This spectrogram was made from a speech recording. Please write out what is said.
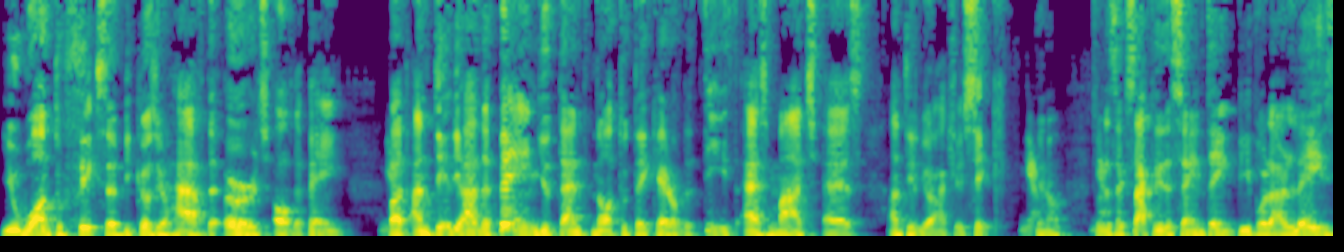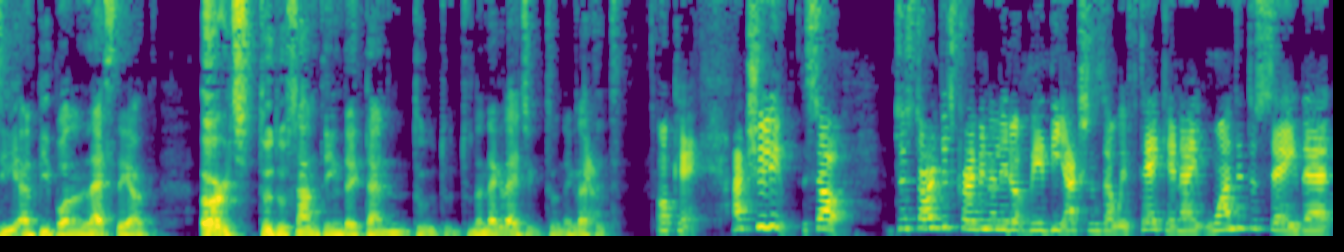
you want to fix it because you have the urge of the pain. But until you have the pain, you tend not to take care of the teeth as much as until you're actually sick. Yeah. You know? So it's exactly the same thing. People are lazy and people unless they are urged to do something, they tend to, to, to neglect it to neglect Yeah. it. Okay, actually, so to start describing a little bit the actions that we've taken, I wanted to say that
